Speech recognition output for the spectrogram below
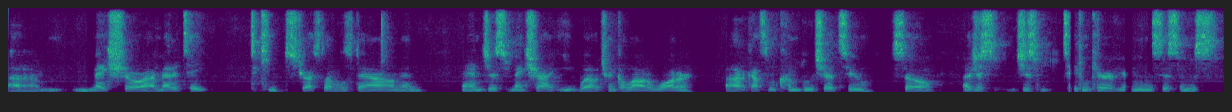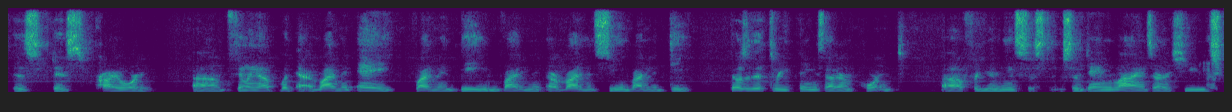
um, make sure I meditate to keep stress levels down, and and just make sure I eat well. Drink a lot of water. Uh, I uh, got some kombucha too. So I just just taking care of your immune system is is, is priority. Um, filling up with vitamin A, vitamin B, and vitamin or vitamin C and vitamin D. Those are the three things that are important uh, for your immune system. So dandelions are a huge,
